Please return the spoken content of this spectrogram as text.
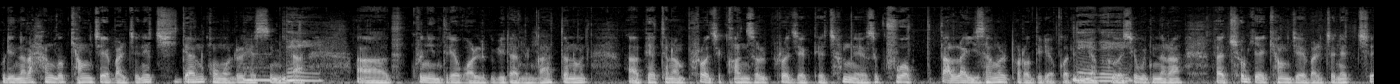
우리나라 한국 경제 발전에 지대한 공헌을 했습니다. 네. 아, 군인들의 월급이라든가 또는 아, 베트남 프로젝트 건설 프로젝트에 참여해서 9억 달러 이상을 벌어들였거든요. 네, 네. 그것이 우리나라 아, 초기의 경제 발전에 지-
